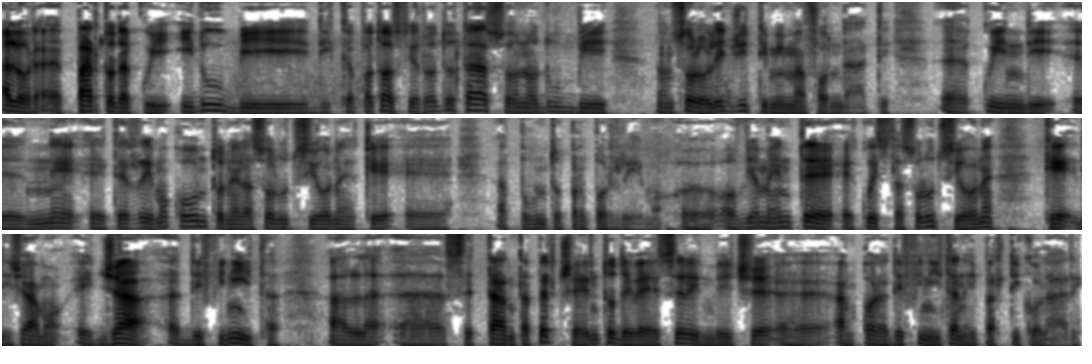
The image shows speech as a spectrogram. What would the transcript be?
Allora, eh, parto da qui. I dubbi di Capotosti e Rodotà sono dubbi non solo legittimi ma fondati. Eh, quindi eh, ne eh, terremo conto nella soluzione che eh, appunto proporremo. Eh, ovviamente è questa soluzione che diciamo, è già definita al 70% deve essere invece ancora definita nei particolari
